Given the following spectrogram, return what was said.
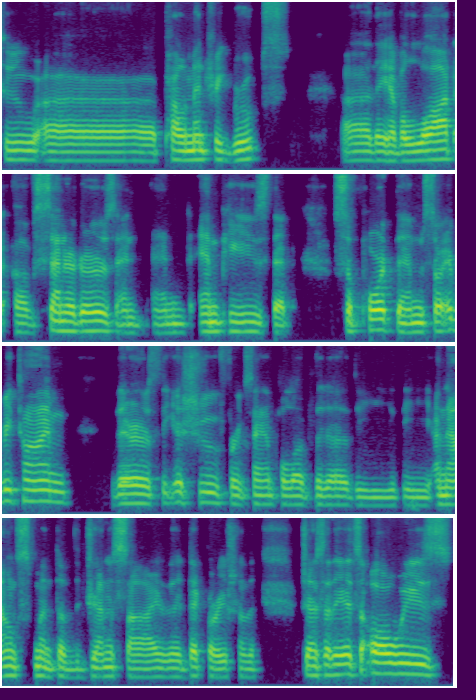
to uh, parliamentary groups. Uh, they have a lot of senators and, and MPs that support them. So every time there's the issue, for example, of the, the, the announcement of the genocide, the declaration of the genocide, it's always,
